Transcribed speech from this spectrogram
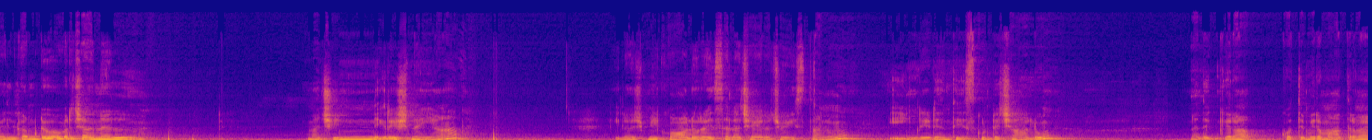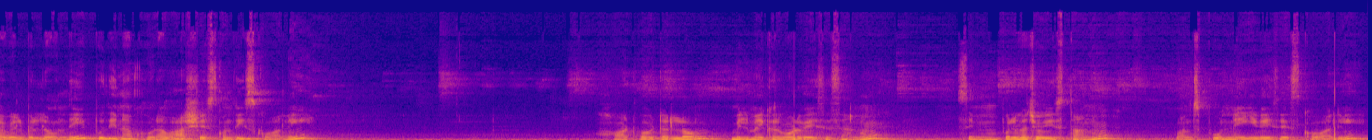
Welcome to our channel మా చిన్ని కృష్ణయ్య. ఈరోజు మీకు ఆలు రైస్ ఎలా చేయాలో చూపిస్తాను. ఈ ఇంగ్రీడియంట్ తీసుకుంటే చాలు. నా దగ్గర కొత్తిమీర మాత్రమే అవైలబుల్లో ఉంది. పుదీనా కూడా వాష్ చేసుకొని తీసుకోవాలి. హాట్ వాటర్లో మిల్ మేకర్ కూడా వేసేసాను. సింపుల్గా చూపిస్తాను. వన్ స్పూన్ నెయ్యి వేసేసుకోవాలి.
